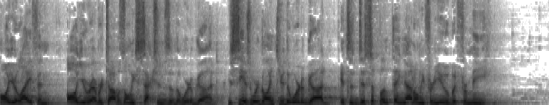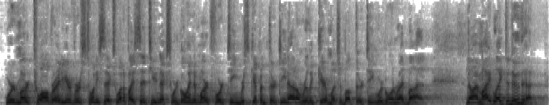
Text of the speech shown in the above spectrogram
all your life and all you were ever taught was only sections of the Word of God. You see, as we're going through the Word of God, it's a discipline thing not only for you, but for me. We're in Mark 12 right here, verse 26. What if I said to you next, we're going to Mark 14. We're skipping 13. I don't really care much about 13. We're going right by it. Now, I might like to do that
